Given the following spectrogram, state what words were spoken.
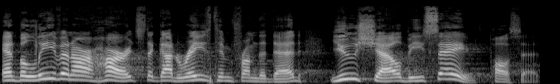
and believe in our hearts that God raised him from the dead, you shall be saved, Paul says.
